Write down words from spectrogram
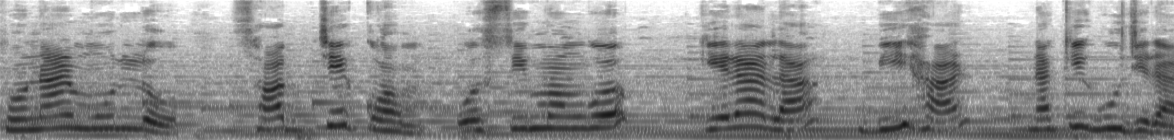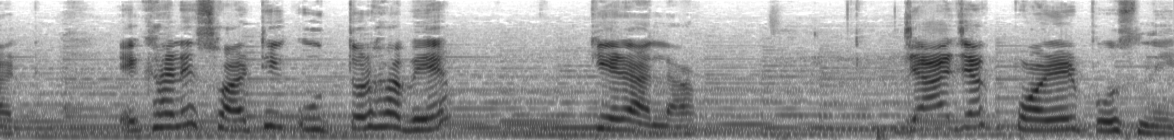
সোনার মূল্য সবচেয়ে কম? পশ্চিমবঙ্গ, কেরালা, বিহার নাকি গুজরাট? এখানে সঠিক উত্তর হবে কেরালা। যা যাক পরের প্রশ্নে।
